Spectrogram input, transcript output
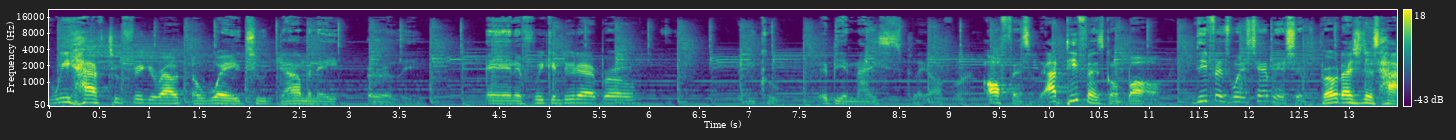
We have to figure out a way to dominate early. And if we can do that, bro, it'd be cool. It'd be a nice playoff run. Offensively, our defense gonna ball. Defense wins championships, bro. That's just how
